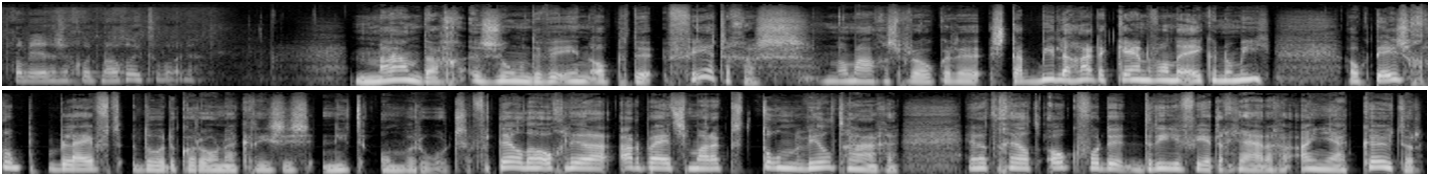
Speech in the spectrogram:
proberen zo goed mogelijk te worden. Maandag zoomden we in op de veertigers. Normaal gesproken de stabiele harde kern van de economie. Ook deze groep blijft door de coronacrisis niet onberoerd. Vertelde hoogleraar arbeidsmarkt Ton Wildhagen. En dat geldt ook voor de 43-jarige Anja Keuter.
